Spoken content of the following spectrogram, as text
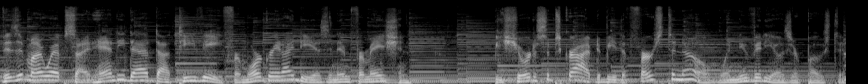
Visit my website, handydad.tv, for more great ideas and information. Be sure to subscribe to be the first to know when new videos are posted.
